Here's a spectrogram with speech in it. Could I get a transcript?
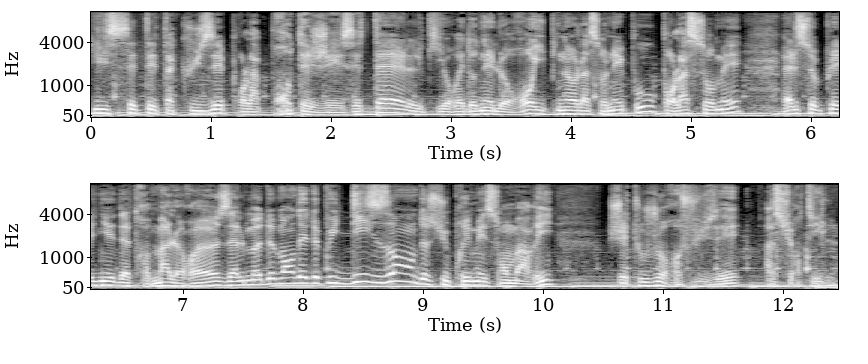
Il s'était accusé pour la protéger. C'est elle qui aurait donné le rohypnol à son époux pour l'assommer. Elle se plaignait d'être malheureuse. Elle me demandait depuis dix ans de supprimer son mari. J'ai toujours refusé, assure-t-il.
